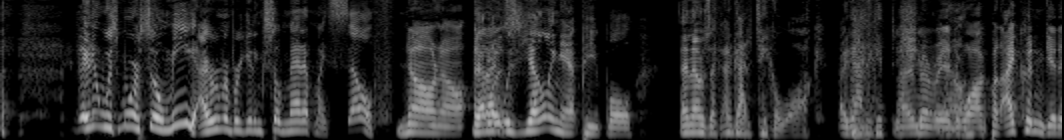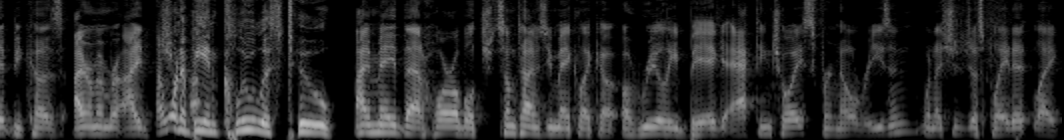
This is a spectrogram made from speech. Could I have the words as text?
and it was more so me. I remember getting so mad at myself No, no. that I was yelling at people, and I was like, I gotta take a walk. I gotta get this. I remember we had to walk, but I couldn't get it because I remember I I want to be in Clueless too. I made that horrible. Ch- sometimes you make like a, a really big acting choice for no reason when I should have just played it. Like,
